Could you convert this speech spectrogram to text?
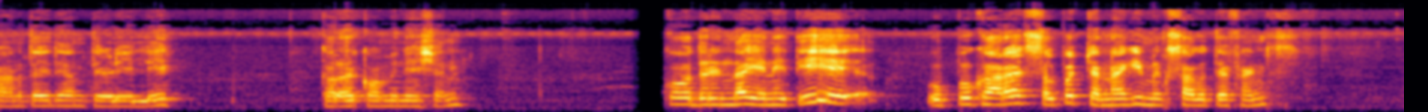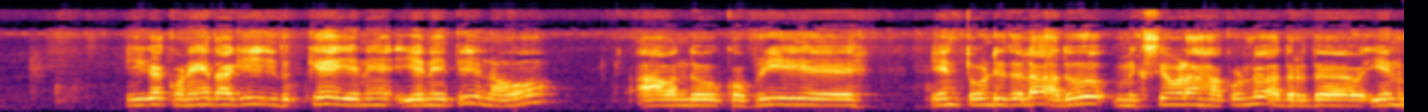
ಕಾಣ್ತಾ ಇದೆ ಅಂತೇಳಿ ಇಲ್ಲಿ ಕಲರ್ ಕಾಂಬಿನೇಷನ್ ಹಾಕೋದ್ರಿಂದ ಏನೈತಿ, ಉಪ್ಪು, ಖಾರ ಸ್ವಲ್ಪ ಚೆನ್ನಾಗಿ ಮಿಕ್ಸ್ ಆಗುತ್ತೆ ಫ್ರೆಂಡ್ಸ್ ಈಗ ಕೊನೆಯದಾಗಿ ಇದಕ್ಕೆ ಏನೇ ಏನೈತಿ ನಾವು ಆ ಒಂದು ಕೊಬ್ಬರಿ ಏನು ತೊಗೊಂಡಿದ್ದಲ್ಲ ಅದು ಮಿಕ್ಸಿ ಒಳಗೆ ಹಾಕೊಂಡು ಅದ್ರದ್ದು ಏನು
